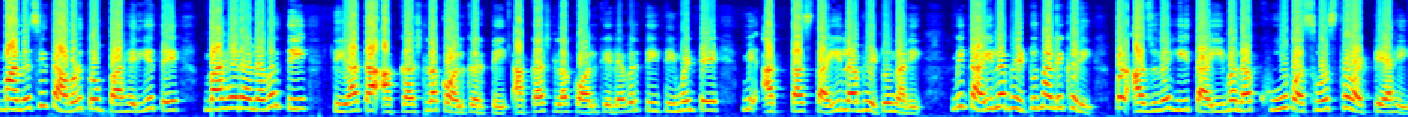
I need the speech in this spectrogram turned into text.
मानसी ताबडतोब बाहेर येते बाहेर आल्यावरती ती आता आकाशला कॉल करते. आकाशला कॉल केल्यावरती ती म्हणते मी आत्ताच ताईला भेटून आले. मी ताईला भेटून आले खरी पण अजूनही ताई मला खूप अस्वस्थ वाटते आहे.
